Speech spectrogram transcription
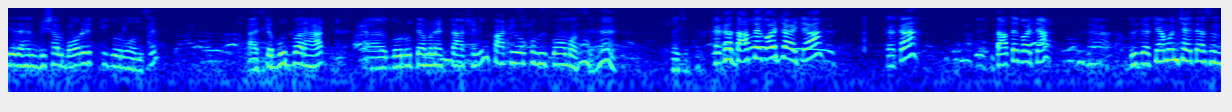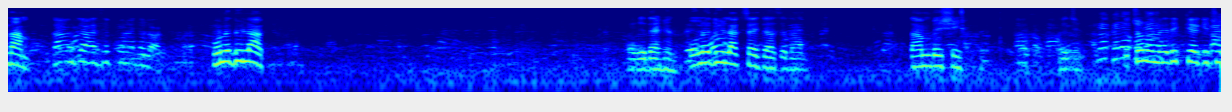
যে দেখেন, বিশাল বড় একটি গরু আনছে। আজকে বুধবার হাট গরু তেমন একটা আসেনি, পাটিও খুবই কম আছে হ্যাঁ? কাকা, দাঁতে কয়টা এটা? কাকা, দাঁতে কয়টা? দুইটা, কেমন চাইতে আছেন দাম? পনেরো দুই লাখ। এই যে দেখেন, পৌনে দুই লাখ চাইতে আছে দাম। দাম বেশি। চলুন এদিক থেকে কিছু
